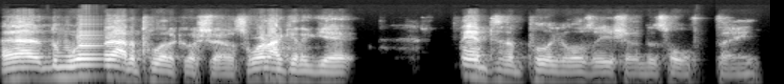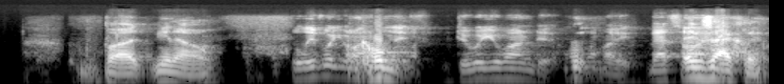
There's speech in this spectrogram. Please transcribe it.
and we're not a political show, so we're not going to get into the politicalization of this whole thing. But you know, believe what you want to believe. Do what you want to do. Like that's exactly. I,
